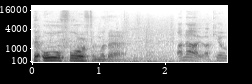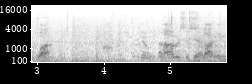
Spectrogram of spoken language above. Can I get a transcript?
They're all four of them were there. I know. I killed one. And I was just Yeah. like in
